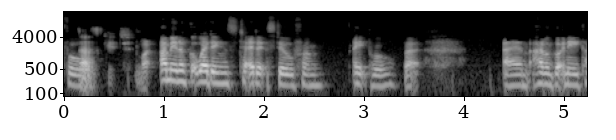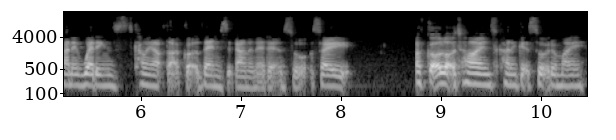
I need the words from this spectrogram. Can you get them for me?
for that's good. like, I mean, I've got weddings to edit still from April, but um, I haven't got any kind of weddings coming up that I've got to then sit down and edit and sort. So I've got a lot of time to kind of get sorted on my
